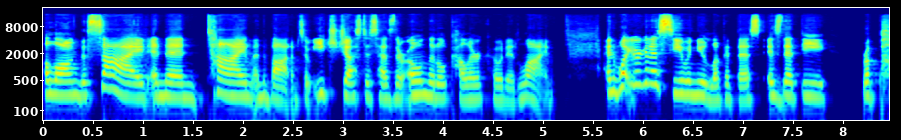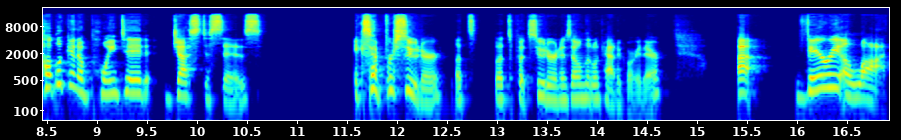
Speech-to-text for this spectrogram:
along the side and then time at the bottom. So each justice has their own little color coded line. And what you're going to see when you look at this is that the Republican appointed justices except for Souter. Let's let's put Souter in his own little category there. Uh, vary a lot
